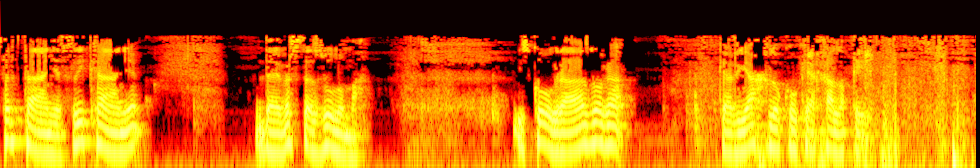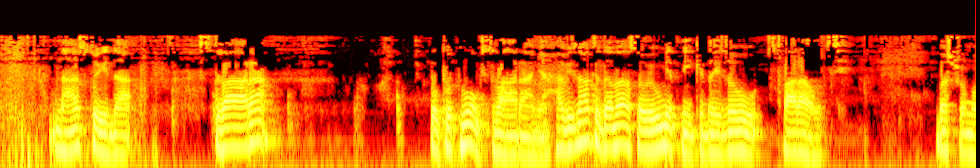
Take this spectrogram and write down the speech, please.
crtanje, slikanje da je vrsta zuluma iz kog razloga kar jahluku ke halqi nastoji da stvara poput mog stvaranja. A vi znate da nas ove umjetnike da ih zovu stvaralci. Baš ono,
